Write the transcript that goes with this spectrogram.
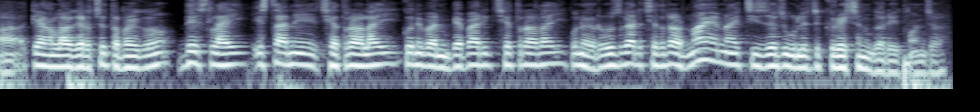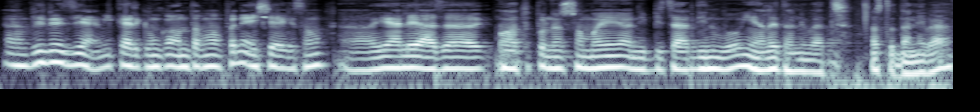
त्यहाँ लगेर चाहिँ तपाईँको देशलाई स्थानीय क्षेत्रलाई कुनै पनि व्यापारिक क्षेत्रलाई कुनै रोजगारी क्षेत्र नयाँ नयाँ चिजहरू चाहिँ उसले चाहिँ क्रिएसन गरेको हुन्छ। विनयजी हामी कार्यक्रमको अन्तमा पनि आइसकेका छौँ। यहाँले आज महत्त्वपूर्ण समय अनि विचार दिनुभयो। यहाँलाई धन्यवाद। छ हस्त धन्यवाद।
